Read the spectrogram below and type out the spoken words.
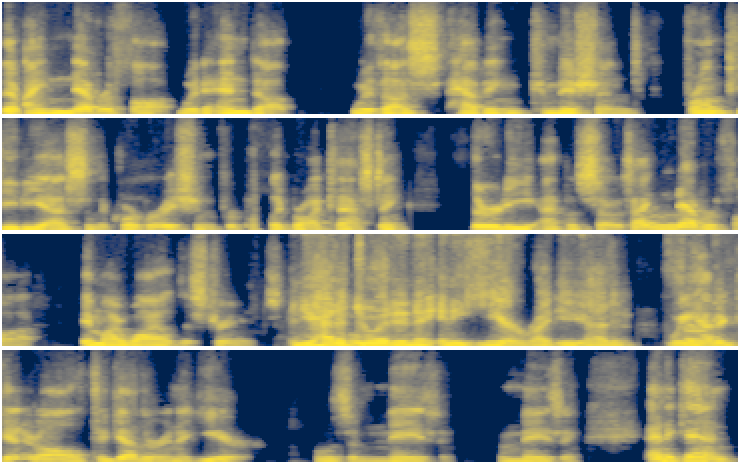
that I never thought would end up with us having commissioned from PBS and the Corporation for Public Broadcasting 30 episodes. I never thought in my wildest dreams. And you had to do it in a, in a year, right? You had to. We had to get it all together in a year. It was amazing, amazing. And again,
